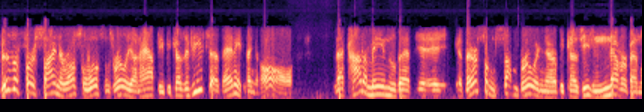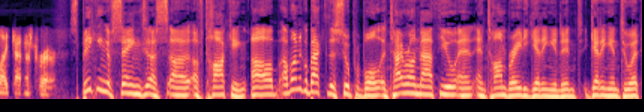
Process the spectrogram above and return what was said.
this is the first sign that Russell Wilson's really unhappy because if he says anything at all, that kind of means that uh, there's some something brewing there because he's never been like his career. Speaking of saying uh, uh, of talking, uh, I want to go back to the Super Bowl and Tyrann Mathieu and, and Tom Brady getting it in, getting into it,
